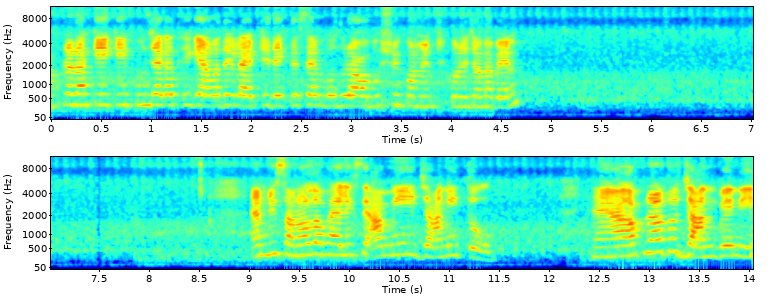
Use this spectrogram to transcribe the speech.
আপনারা কে কে কোন জায়গা থেকে আমাদের লাইভটি দেখতেছেন, বন্ধুরা অবশ্যই কমেন্ট করে জানাবেন। এমডি সানাল্লাহ ভাই লিখছে, আমি জানি তো। হ্যাঁ আপনারা তো জানবেনই।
